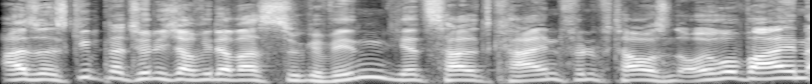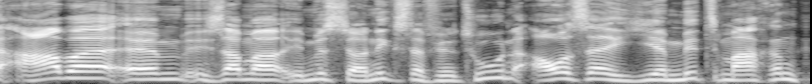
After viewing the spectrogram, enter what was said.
Also es gibt natürlich auch wieder was zu gewinnen. Jetzt halt kein 5000 Euro Wein, aber ähm, ich sag mal, ihr müsst ja auch nichts dafür tun, außer hier mitmachen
